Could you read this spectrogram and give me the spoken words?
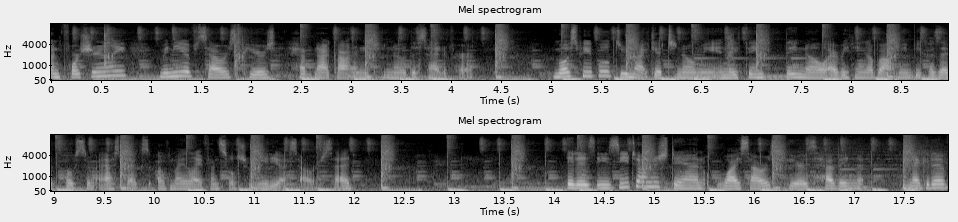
Unfortunately, many of Sauer's peers have not gotten to know this side of her. Most people do not get to know me and they think they know everything about me because I post some aspects of my life on social media, Sauer said. It is easy to understand why Sauer's peers have a ne- negative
